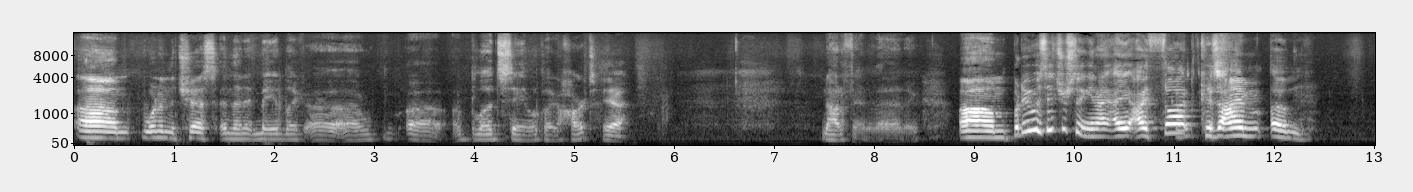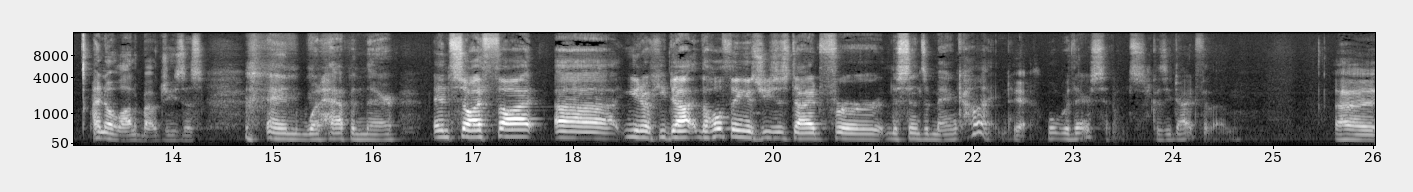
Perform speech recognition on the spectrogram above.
um, one in the chest, and then it made like a a, a- blood stain look like a heart. yeah. Not a fan of that ending. Um, but it was interesting, and I I, I thought because I'm um, I know a lot about Jesus and what happened there. And so I thought, uh, you know, he died. The whole thing is Jesus died for the sins of mankind. Yeah. What were their sins? Because he died for them. Uh,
